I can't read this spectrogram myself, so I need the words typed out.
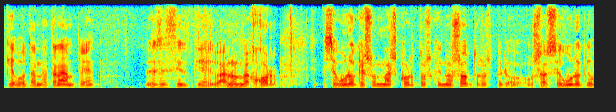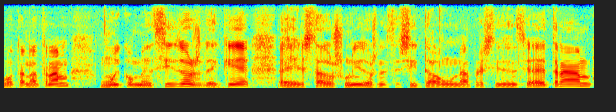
que votan a Trump, ¿eh? Es decir, que a lo mejor, seguro que son más cortos que nosotros, pero os aseguro que votan a Trump muy convencidos de que eh, Estados Unidos necesita una presidencia de Trump.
